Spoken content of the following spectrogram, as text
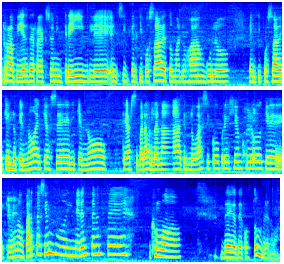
rapidez de reacción increíble, el, el tipo sabe tomar los ángulos, el tipo sabe qué es lo que no hay que hacer y que no quedar separado en la nada, que es lo básico, por ejemplo, que, que uno parte haciendo inherentemente como de, de costumbre nomás.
